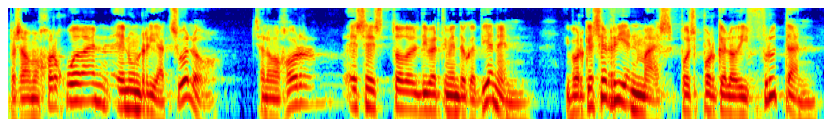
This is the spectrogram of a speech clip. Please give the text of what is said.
Pues a lo mejor juegan en un riachuelo. a lo mejor ese es todo el divertimento que tienen. ¿Y por qué se ríen más? Pues porque lo disfrutan.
